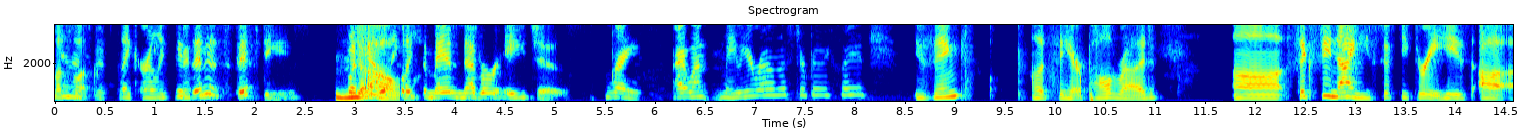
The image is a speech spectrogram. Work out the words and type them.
Let's In his, look. like early. He's in his fifties, but he looks like the man never ages. right. I went maybe around Mr. Big's age. You think? Let's see here. Paul Rudd. Uh 69. He's 53. He's uh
